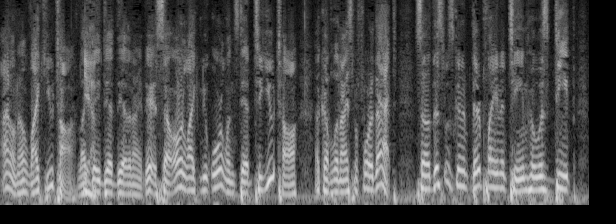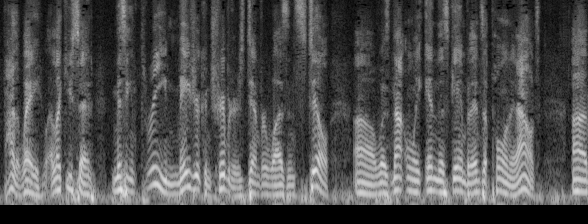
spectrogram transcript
I don't know, like Utah, like Yeah. they did the other night. So or like New Orleans did to Utah a couple of nights before that. So this was going to they're playing a team who was deep. By the way, like you said, missing three major contributors Denver was and still uh, was not only in this game but ends up pulling it out. Uh,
